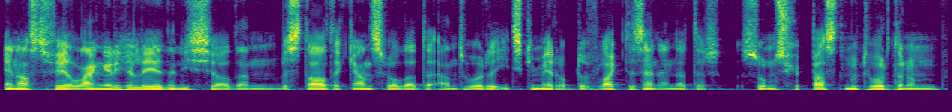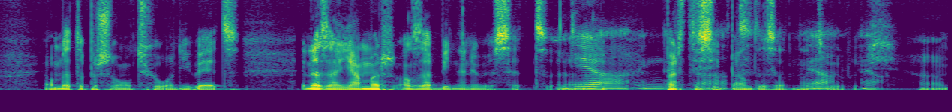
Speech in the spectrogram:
En als het veel langer geleden is, ja, dan bestaat de kans wel dat de antwoorden iets meer op de vlakte zijn en dat er soms gepast moet worden om, omdat de persoon het gewoon niet weet. En dat is dan jammer als dat binnen uw set eh, ja, inderdaad. participant is dat Ja, natuurlijk. ja. Ehm,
